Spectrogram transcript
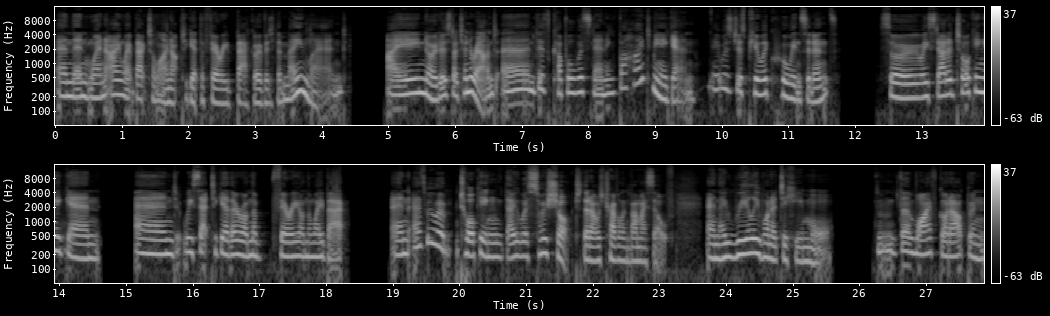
And then when I went back to line up to get the ferry back over to the mainland, I noticed, I turned around, and this couple was standing behind me again. It was just pure coincidence. So we started talking again, and we sat together on the ferry on the way back. And as we were talking, they were so shocked that I was traveling by myself and they really wanted to hear more. Mm, the wife got up and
